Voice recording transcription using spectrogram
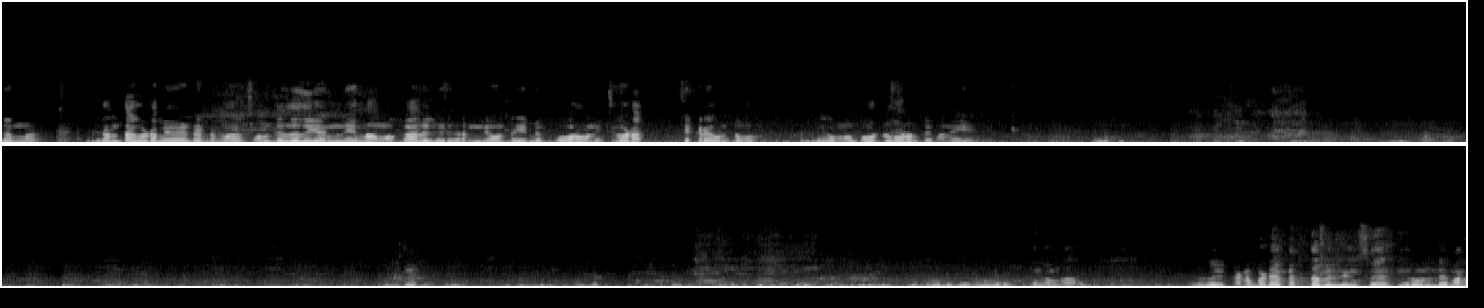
ఇదమ్మా. ఇదంతా కూడా మేము ఏంటంటే మా సొంత ఇల్లు ఇవన్నీ మా మొగ్గాలు అన్నీ ఉంటాయి. మేము పూర్వం నుంచి కూడా ఇక్కడే ఉంటాము. ఇక మా బోట్లు కూడా ఉంటాయి మనవి. అమ్మా ఇదమ్మా. కనబడే పెద్ద బిల్డింగ్స్ ఈ రెండే మన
